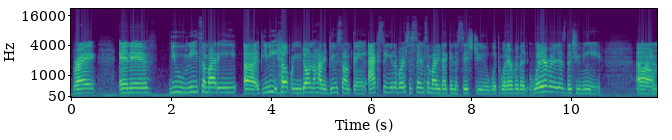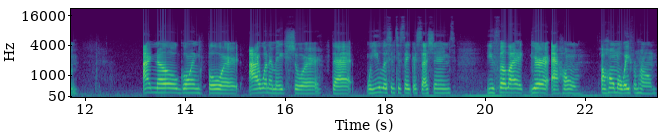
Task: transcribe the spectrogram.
right? And if you need somebody, uh, if you need help or you don't know how to do something, ask the universe to send somebody that can assist you with whatever that whatever it is that you need. Um, I know going forward, I want to make sure that when you listen to sacred sessions, you feel like you're at home, a home away from home.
